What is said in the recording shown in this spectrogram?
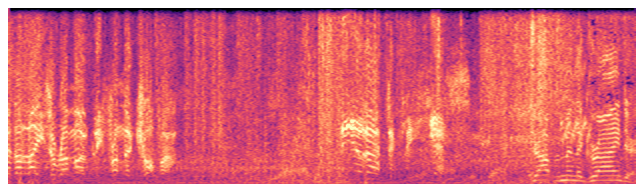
Fire the laser remotely from the chopper? Theoretically, yes. Drop him in the grinder.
